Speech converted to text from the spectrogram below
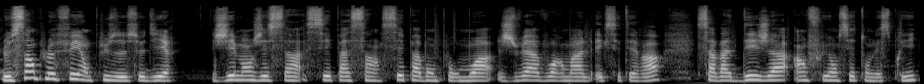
Le simple fait en plus de se dire j'ai mangé ça, c'est pas sain, c'est pas bon pour moi, je vais avoir mal, etc. Ça va déjà influencer ton esprit,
